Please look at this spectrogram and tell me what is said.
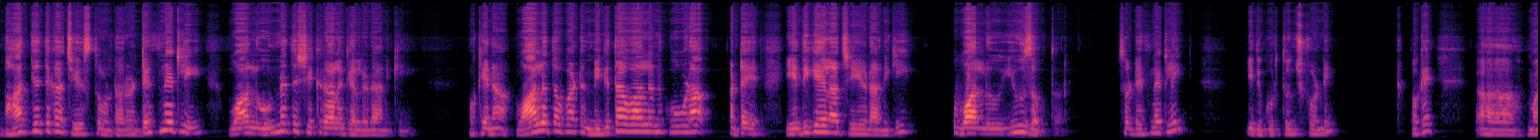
బాధ్యతగా చేస్తూ ఉంటారో డెఫినెట్లీ వాళ్ళు ఉన్నత శిఖరాలకు వెళ్ళడానికి ఓకేనా వాళ్ళతో పాటు మిగతా వాళ్ళను కూడా అంటే ఎదిగేలా చేయడానికి వాళ్ళు యూజ్ అవుతారు. సో డెఫినెట్లీ ఇది గుర్తుంచుకోండి. ఓకే? మా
